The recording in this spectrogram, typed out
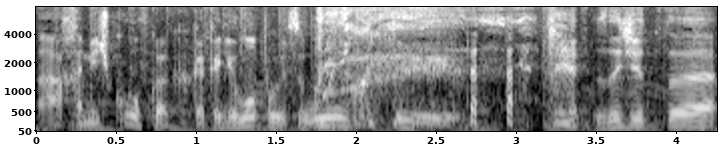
А хомячков как? Как они лопаются? Ух ты! Значит, э,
